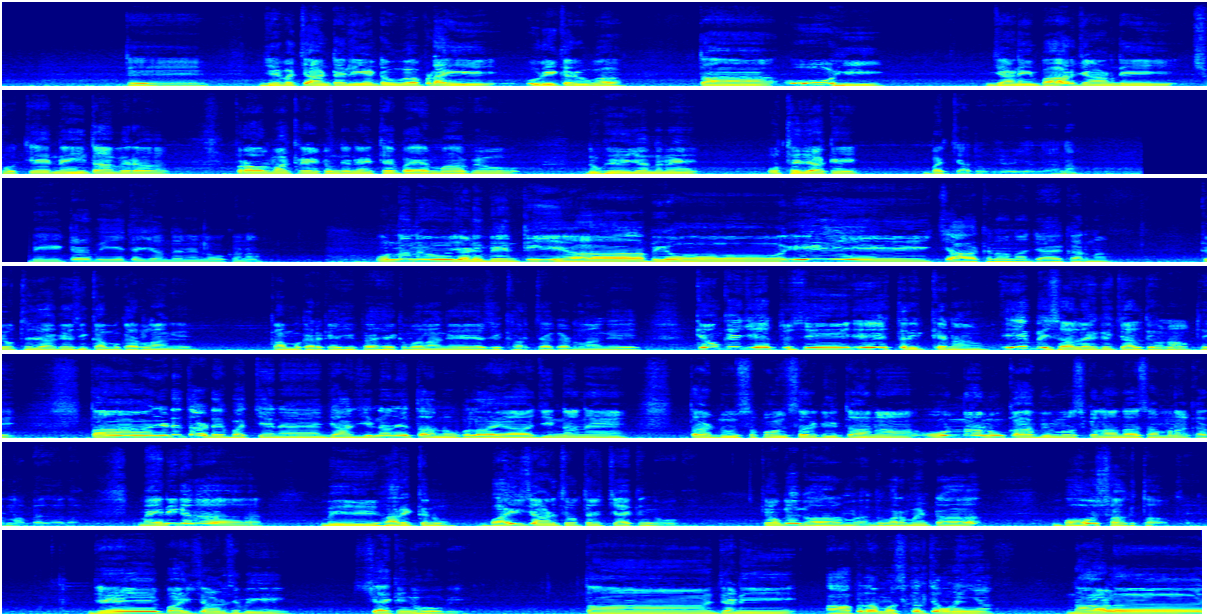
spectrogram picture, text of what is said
ਤੇ ਜੇ ਬੱਚਾ ਇੰਟੈਲੀਜੈਂਟ ਹੋਊਗਾ, ਪੜ੍ਹਾਈ ਪੂਰੀ ਕਰੂਗਾ, ਤਾਂ ਉਹ ਹੀ ਜਾਣੀ ਬਾਹਰ ਜਾਣ ਦੀ ਸੋਚੇ, ਨਹੀਂ ਤਾਂ ਫਿਰ ਪ੍ਰੋਬਲਮਾਂ ਕ੍ਰੀਏਟ ਹੁੰਦੇ ਨੇ। ਇੱਥੇ ਬ- ਮਾਂ ਪਿਓ ਦੁਖੀ ਹੋ ਜਾਂਦੇ ਨੇ, ਉੱਥੇ ਜਾ ਕੇ ਬੱਚਾ ਦੁਖੀ ਹੋ ਜਾਂਦਾ, ਹਨਾ? ਬੀਟਰ ਵੀ ਤੇ ਜਾਂਦੇ ਨੇ ਲੋਕ, ਹਨਾ? ਉਹਨਾਂ ਨੂੰ ਜਾਣੀ ਬੇਨਤੀ ਆ ਵੀ ਉਹ ਇਹ ਝਾਕ ਨਾ ਨਾ ਜਾਇਆ ਕਰਨ, ਕਿ ਉੱਥੇ ਜਾ ਕੇ ਅਸੀਂ ਕੰਮ ਕਰ ਲਾਂਗੇ। ਕੰਮ ਕਰਕੇ ਅਸੀਂ ਪੈਸੇ ਕਮਾ ਲਾਂਗੇ, ਅਸੀਂ ਖਰਚਾ ਕੱਢ ਲਾਂਗੇ। ਕਿਉਂਕਿ ਜੇ ਤੁਸੀਂ ਇਸ ਤਰੀਕੇ ਨਾਲ ਇਹ ਪੈਸਾ ਲੈ ਕੇ ਚੱਲਦੇ ਹੋ ਨਾ ਉੱਥੇ, ਤਾਂ ਜਿਹੜੇ ਤੁਹਾਡੇ ਬੱਚੇ ਨੇ ਜਾਂ ਜਿਨ੍ਹਾਂ ਨੇ ਤੁਹਾਨੂੰ ਬੁਲਾਇਆ, ਜਿਨ੍ਹਾਂ ਨੇ ਤੁਹਾਨੂੰ ਸਪਾਂਸਰ ਕੀਤਾ ਨਾ, ਉਹਨਾਂ ਨੂੰ ਕਾਫੀ ਮੁਸ਼ਕਲਾਂ ਦਾ ਸਾਹਮਣਾ ਕਰਨਾ ਪੈ ਸਕਦਾ। ਮੈਂ ਇਹ ਨਹੀਂ ਕਹਿੰਦਾ ਵੀ ਹਰ ਇੱਕ ਨੂੰ, ਬਾਈ ਚਾਂਸ ਉੱਤੇ ਚੈਕਿੰਗ ਹੋਵੇ ਕਿਉਂਕਿ ਗਵਰਨਮੈਂਟ ਬਹੁਤ ਸਖਤ ਆ ਉੱਥੇ। ਜੇ ਬਾਈ ਚਾਂਸ ਵੀ ਚੈਕਿੰਗ ਹੋ ਗਈ ਤਾਂ ਜਣੀ ਆਪ ਦਾ ਮੁਸ਼ਕਲ ਚ ਆਉਣਾ ਹੀ ਆ। ਨਾਲ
